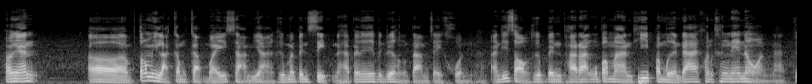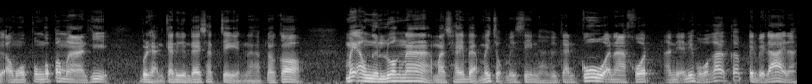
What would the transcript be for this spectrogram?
เพราะงั้น ต้องมีหลักกำกับไว้ 3 อย่างคือมันเป็นสิทธิ์นะครับไม่ใช่เป็นเรื่องของตามใจคนครับอันที่ 2 คือเป็นภาระงบประมาณที่ประเมินได้ค่อนข้างแน่นอนนะคือเอางบงบประมาณที่บริหารการเงินได้ชัดเจนนะครับแล้วก็ไม่เอาเงินล่วงหน้ามาใช้แบบไม่จบไม่สิ้นนะคือการกู้อนาคต อันนี้อันนี้ผมว่าก็เป็นไปได้นะ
